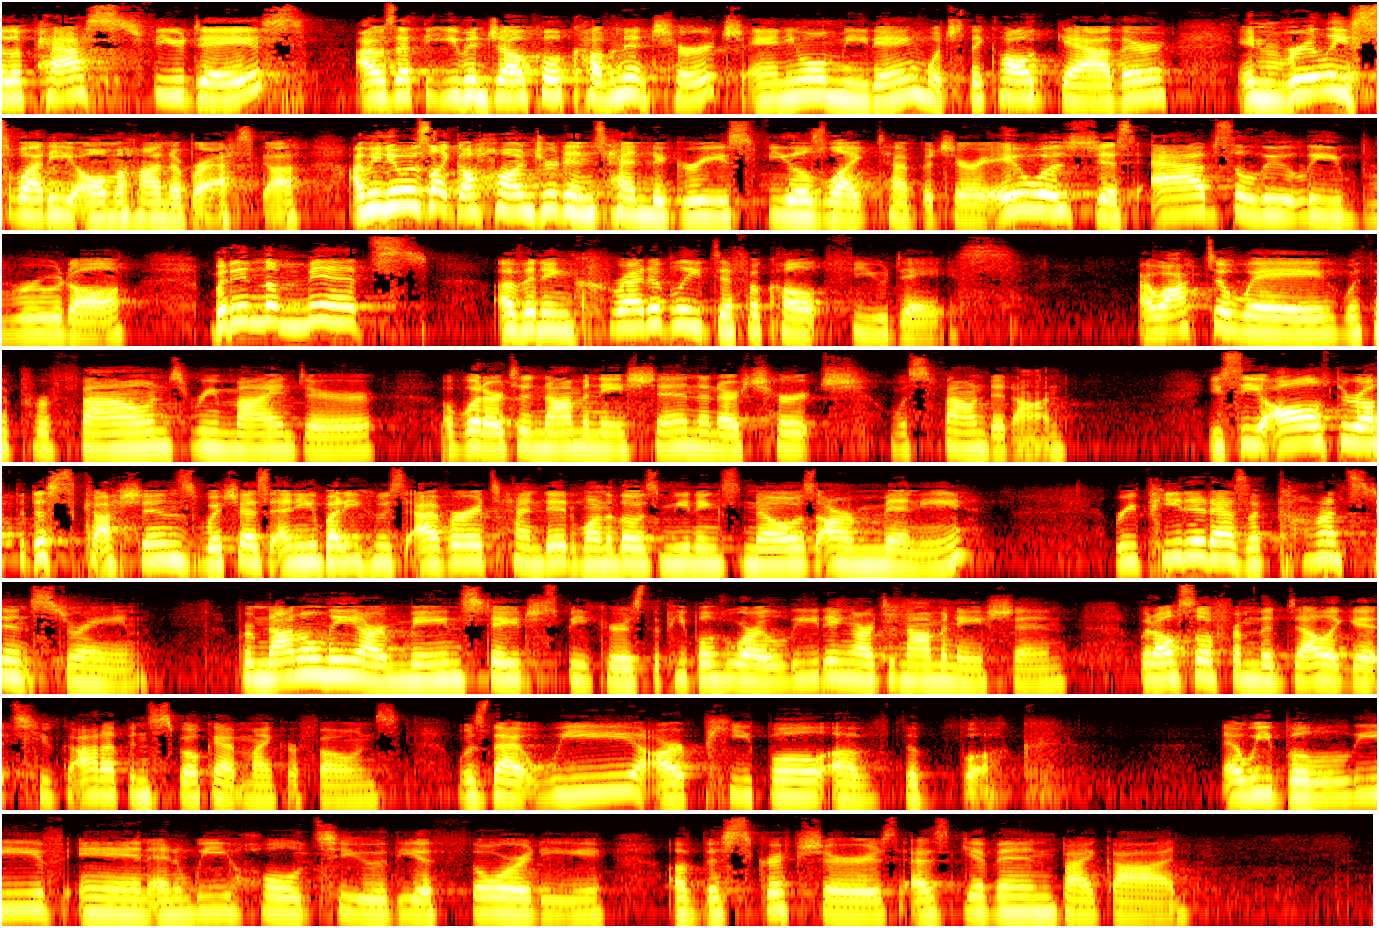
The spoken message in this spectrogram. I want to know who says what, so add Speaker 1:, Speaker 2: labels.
Speaker 1: for the past few days, I was at the Evangelical Covenant Church annual meeting, which they call Gather, in really sweaty Omaha, Nebraska. I mean, it was like 110 degrees, feels like temperature. It was just absolutely brutal. But in the midst of an incredibly difficult few days, I walked away with a profound reminder of what our denomination and our church was founded on. You see, all throughout the discussions, which, as anybody who's ever attended one of those meetings knows, are many, repeated as a constant strain from not only our main stage speakers, the people who are leading our denomination, but also from the delegates who got up and spoke at microphones, was that we are people of the book. That we believe in and we hold to the authority of the scriptures as given by God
